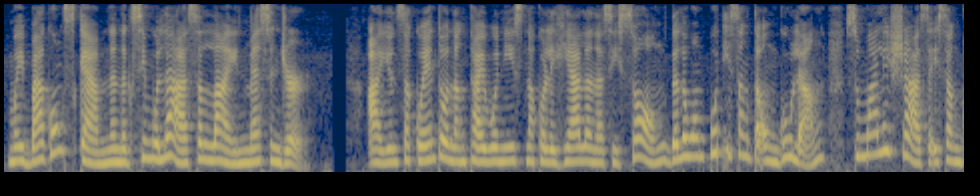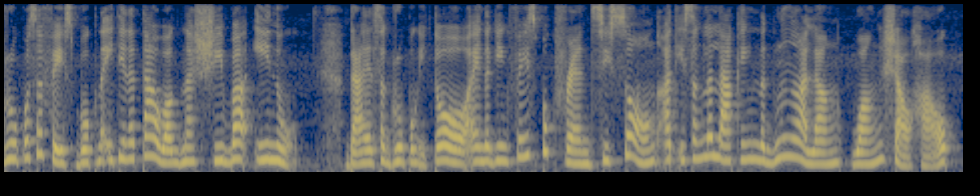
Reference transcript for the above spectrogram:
may bagong scam na nagsimula sa Line Messenger. Ayon sa kwento ng Taiwanese na kolehyala na si Song, 21 taong gulang, sumali siya sa isang grupo sa Facebook na itinatawag na Shiba Inu. Dahil sa grupong ito ay naging Facebook friend si Song at isang lalaking nagngangalang Wang Xiaohao.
